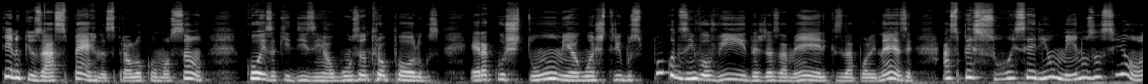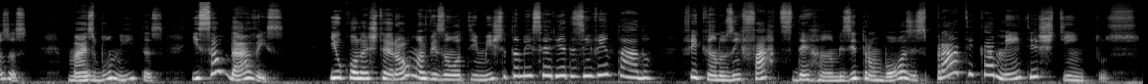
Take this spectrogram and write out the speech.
Tendo que usar as pernas para locomoção, coisa que dizem alguns antropólogos era costume em algumas tribos pouco desenvolvidas das Américas e da Polinésia, as pessoas seriam menos ansiosas, mais bonitas e saudáveis. E o colesterol, numa visão otimista, também seria desinventado, ficando os infartos, derrames e tromboses praticamente extintos.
